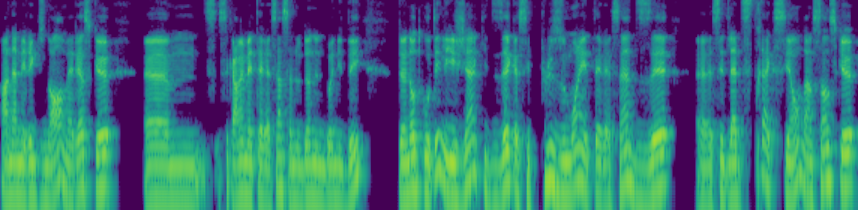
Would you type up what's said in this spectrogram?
en Amérique du Nord, mais reste que euh, c'est quand même intéressant, ça nous donne une bonne idée. D'un autre côté, les gens qui disaient que c'est plus ou moins intéressant disaient euh, c'est de la distraction dans le sens que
